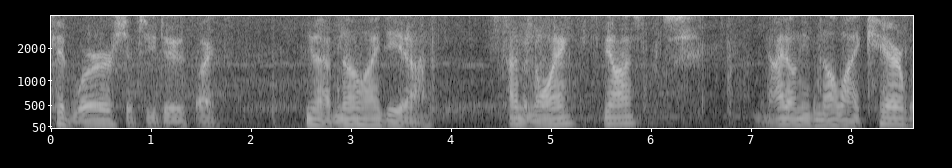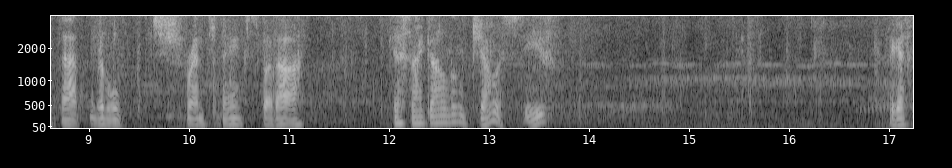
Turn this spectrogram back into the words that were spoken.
Kid worships you, dude. Like, you have no idea. It's kind of annoying, to be honest. I, mean, I don't even know why I care what that little shrimp thinks, but, uh, guess I got a little jealous, Steve. I guess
